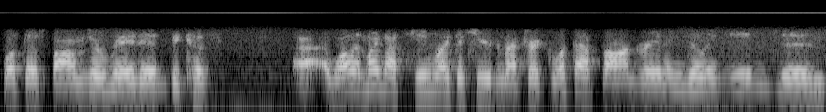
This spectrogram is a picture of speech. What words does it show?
what those bonds are rated because uh, while it might not seem like a huge metric, what that bond rating really means is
